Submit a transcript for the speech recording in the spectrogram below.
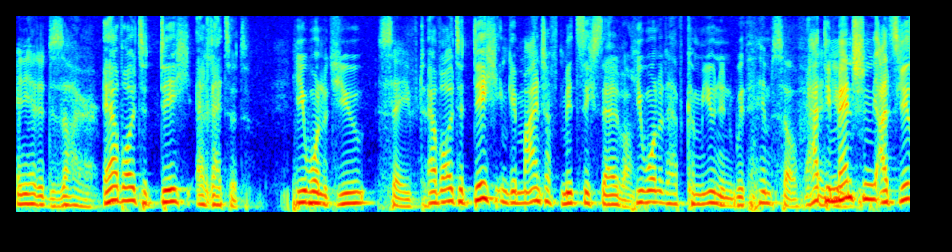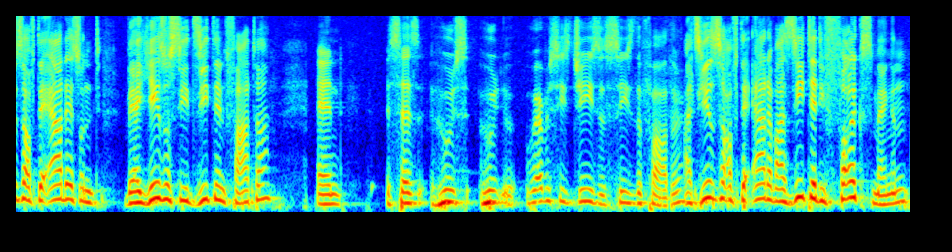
and He had a desire. Er wollte dich errettet. He wanted you saved. Er wollte dich in Gemeinschaft mit sich selber. He wanted to have communion with Himself. Er hat die. Menschen, als Jesus auf der Erde ist und wer Jesus sieht, sieht den Vater. And it says, Who's, who, whoever sees Jesus sees the Father. Als Jesus auf der Erde war, sieht er die Volksmengen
